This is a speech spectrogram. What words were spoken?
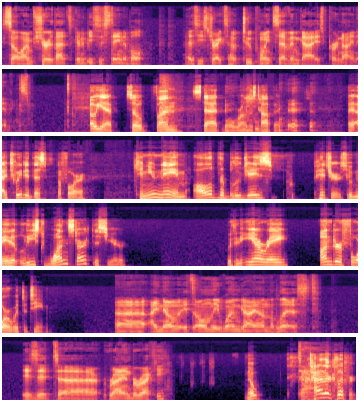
So I'm sure that's going to be sustainable as he strikes out 2.7 guys per nine innings. Oh yeah, so fun stat while we're on this topic. I, I tweeted this before. Can you name all of the Blue Jays pitchers who made at least one start this year with an ERA under four with the team? Uh, I know it's only one guy on the list. Is it uh, Ryan Borucki? Nope. Tyler Clippard.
